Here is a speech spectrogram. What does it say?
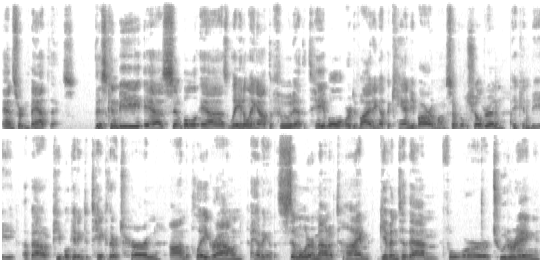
and certain bad things. This can be as simple as ladling out the food at the table or dividing up a candy bar among several children. It can be about people getting to take their turn on the playground, having a similar amount of time given to them for tutoring,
